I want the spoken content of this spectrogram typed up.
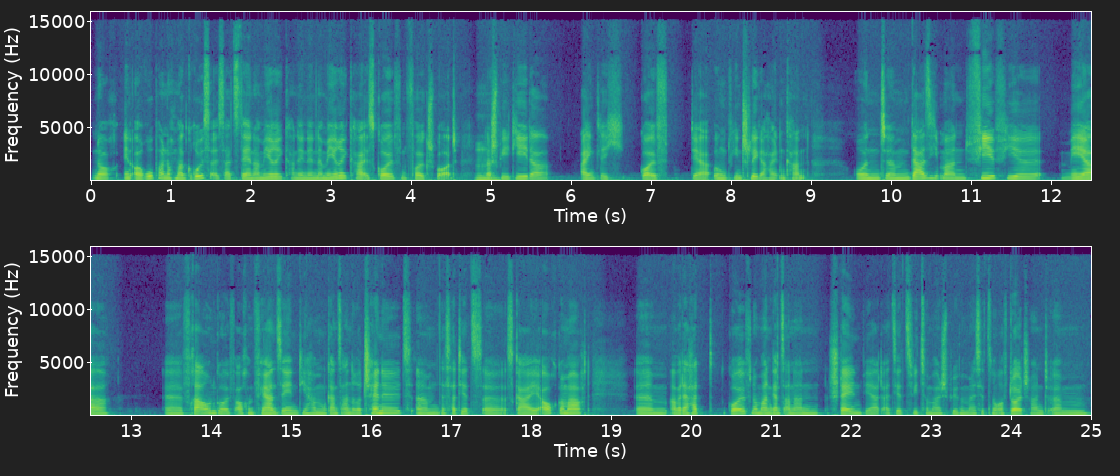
noch in Europa noch mal größer ist als der in Amerika. Denn in Amerika ist Golf ein Volkssport. Mhm. Da spielt jeder eigentlich Golf, der irgendwie einen Schläger halten kann. Und ähm, da sieht man viel, viel mehr äh, Frauengolf auch im Fernsehen. Die haben ganz andere Channels. Ähm, das hat jetzt äh, Sky auch gemacht. Ähm, aber da hat Golf nochmal einen ganz anderen Stellenwert als jetzt wie zum Beispiel, wenn man es jetzt nur auf Deutschland ähm,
